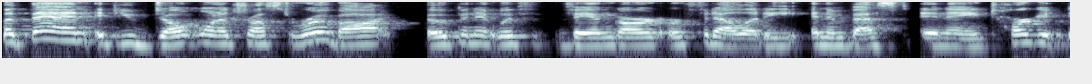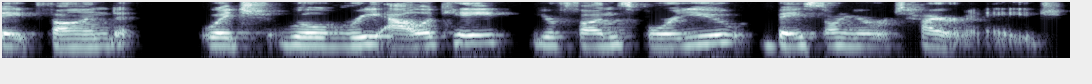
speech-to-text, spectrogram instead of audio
But then if you don't want to trust a robot, open it with Vanguard or Fidelity and invest in a target date fund, which will reallocate your funds for you based on your retirement age.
